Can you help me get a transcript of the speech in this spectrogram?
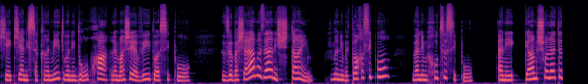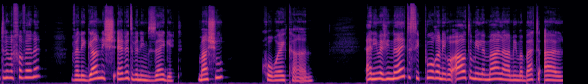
כי, כי אני סקרנית ואני דרוכה למה שיביא איתו הסיפור, ובשלב הזה אני שתיים, ואני בתוך הסיפור ואני מחוץ לסיפור. אני גם שולטת ומכוונת, ואני גם נשאבת ונמזגת. משהו קורה כאן. אני מבינה את הסיפור, אני רואה אותו מלמעלה, ממבט על.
